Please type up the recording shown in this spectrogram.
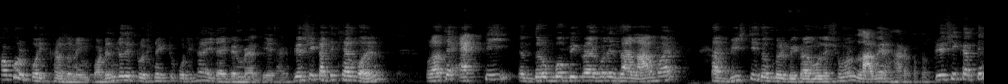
সকল পরীক্ষার জন্য ইম্পর্টেন্ট যদি প্রশ্ন একটু কঠিন হয়, এই টাইপের ম্যাথ দিয়ে থাকে। প্রিয় শিক্ষার্থী, খেয়াল করেন, বলা হচ্ছে একটি দ্রব্য বিক্রয় করে যা লাভ হয়, তা বিশটি দ্রব্যের বিক্রয় মূল্যের সমান লাভের হার কত? প্রিয় শিক্ষার্থী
